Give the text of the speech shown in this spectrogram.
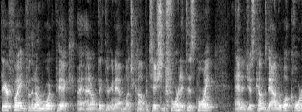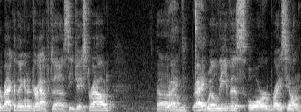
they're fighting for the number one pick. I, I don't think they're going to have much competition for it at this point, and it just comes down to what quarterback are they going to draft? Uh, C.J. Stroud, um, Right, right. Will Levis, or Bryce Young,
